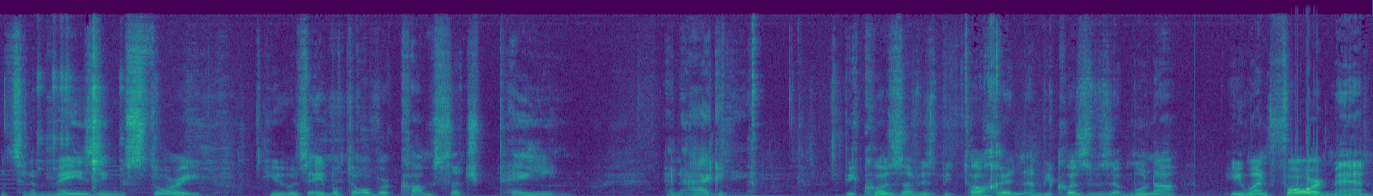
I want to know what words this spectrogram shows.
It's an amazing story. He was able to overcome such pain and agony because of his bitochen and because of his amuna. He went forward, man.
